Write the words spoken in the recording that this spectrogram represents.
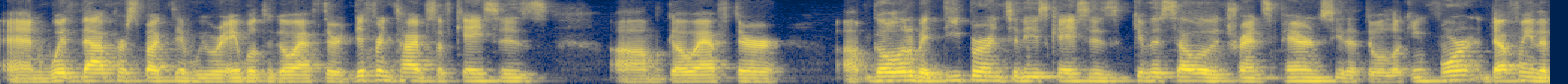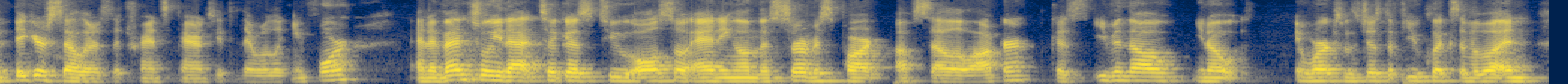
And with that perspective, we were able to go after different types of cases, um, go after um, go a little bit deeper into these cases, give the seller the transparency that they were looking for, and definitely the bigger sellers the transparency that they were looking for. And eventually that took us to also adding on the service part of Seller Locker, because even though you know it works with just a few clicks of a button,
